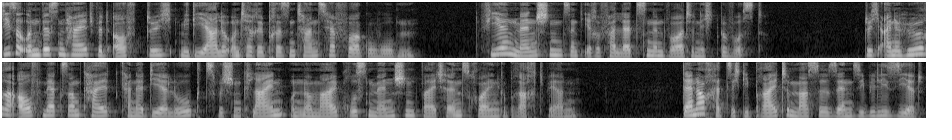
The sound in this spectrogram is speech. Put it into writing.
Diese Unwissenheit wird oft durch mediale Unterrepräsentanz hervorgehoben. Vielen Menschen sind ihre verletzenden Worte nicht bewusst. Durch eine höhere Aufmerksamkeit kann der Dialog zwischen kleinen und normal großen Menschen weiter ins Rollen gebracht werden. Dennoch hat sich die breite Masse sensibilisiert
